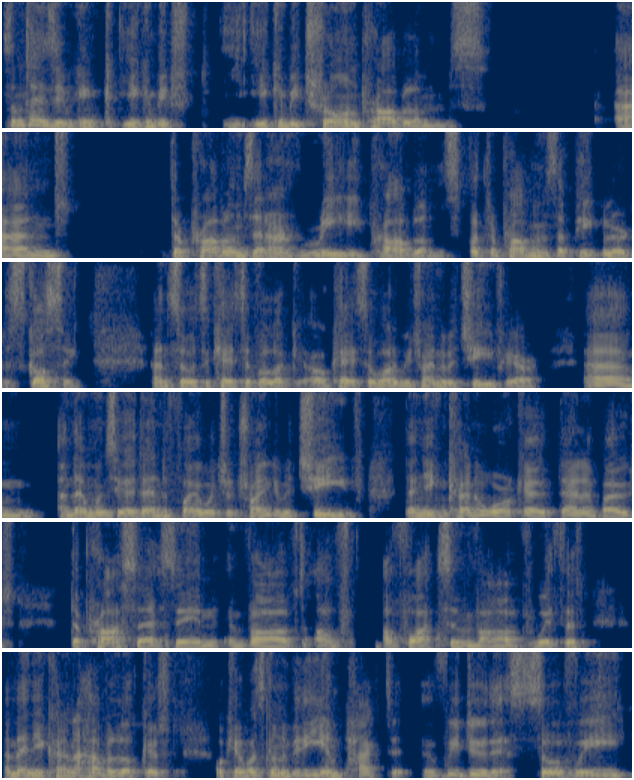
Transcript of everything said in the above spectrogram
sometimes you can you can be you can be thrown problems and they're problems that aren't really problems but they're problems that people are discussing and so it's a case of well, look okay so what are we trying to achieve here? Um, and then once you identify what you're trying to achieve then you can kind of work out then about the process in involved of of what's involved with it. And then you kind of have a look at okay what's going to be the impact if we do this? So if we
